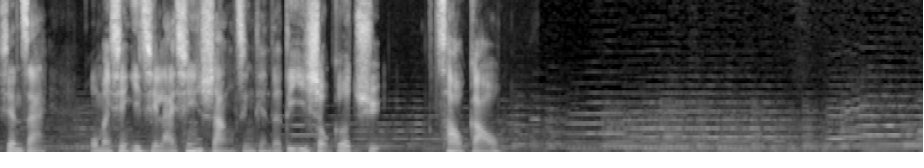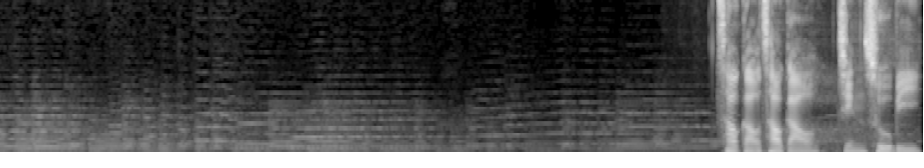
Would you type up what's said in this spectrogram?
现在，我们先一起来欣赏今天的第一首歌曲《草猴》。草猴草猴真趣味，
